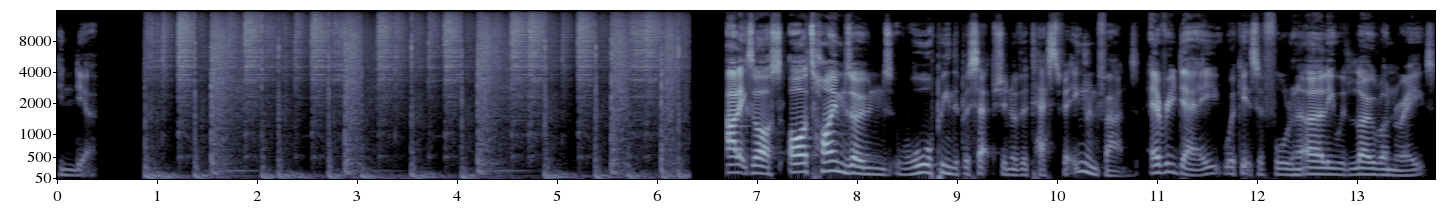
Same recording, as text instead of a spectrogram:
India. Alex asks, are time zones warping the perception of the test for England fans? Every day, wickets have fallen early with low run rates,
